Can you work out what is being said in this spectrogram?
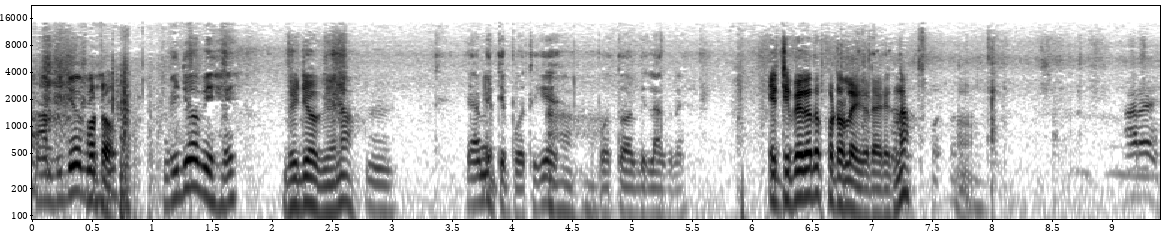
हाँ वीडियो फ़ोटो वीडियो भी है। वीडियो भी है ना? या मैं टिपो ठीक है। हाँ, हाँ। फ़ोटो अभी लग रहा है। ये टिपेगा तो फ़ोटो लगेगा डायरेक्ट ना? हाँ। आ रहा है।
